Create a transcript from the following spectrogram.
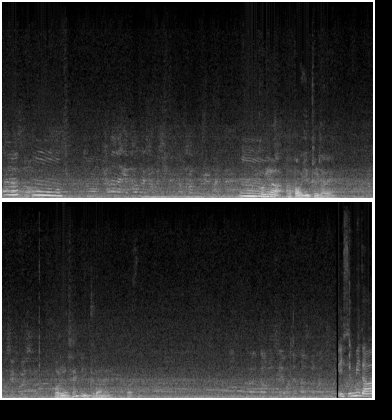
어머, 어머, 어머. 거기는 아빠 잉크를 잘해. 버리는 생도 잉크를 안 해. 아빠. 있습니다.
